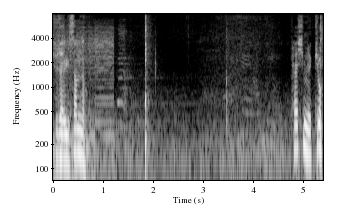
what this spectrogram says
주자 1, 3루 86kg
